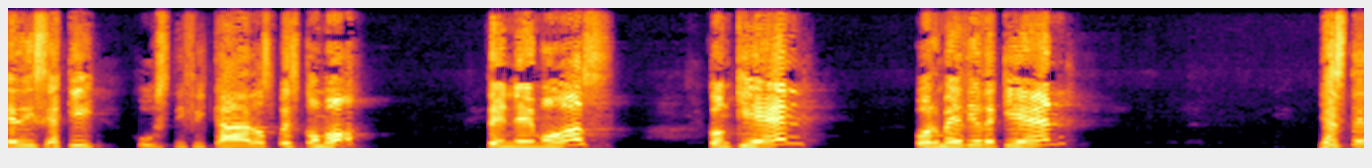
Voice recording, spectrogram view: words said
Que dice aquí, justificados, pues ¿cómo? Tenemos, ¿con quién? ¿Por medio de quién? Ya está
